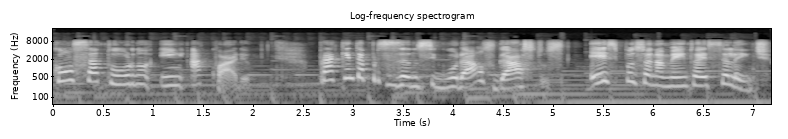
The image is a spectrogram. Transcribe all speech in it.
Com Saturno em Aquário. Para quem está precisando segurar os gastos, esse posicionamento é excelente,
